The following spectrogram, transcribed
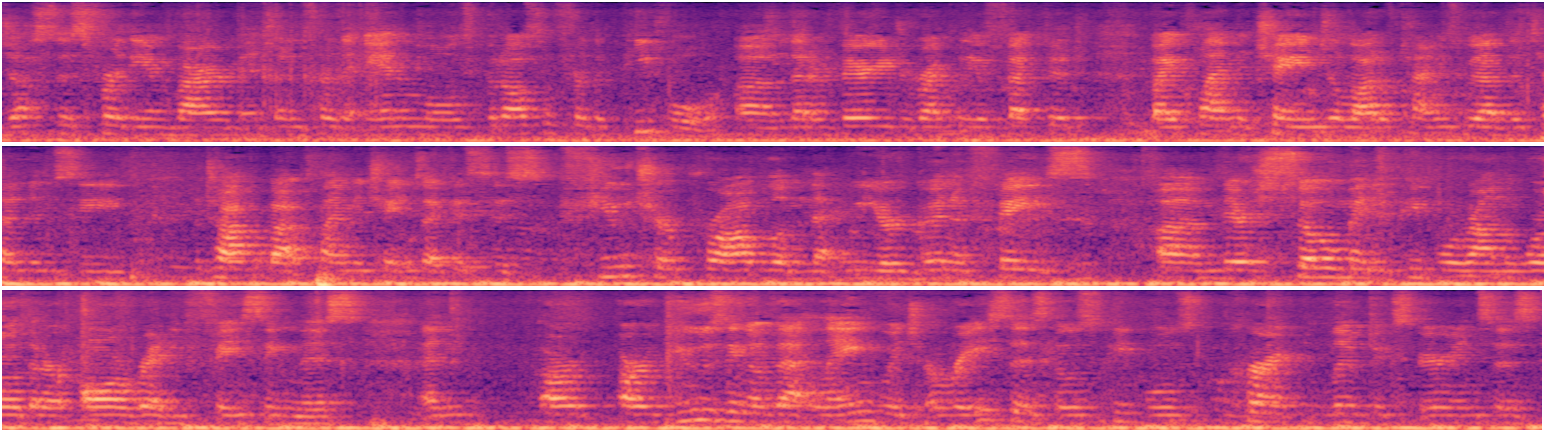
justice for the environment and for the animals, but also for the people um, that are very directly affected by climate change. A lot of times we have the tendency to talk about climate change like it's this future problem that we are going to face. Um, there's so many people around the world that are already facing this, and our, our using of that language erases those people's current lived experiences.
